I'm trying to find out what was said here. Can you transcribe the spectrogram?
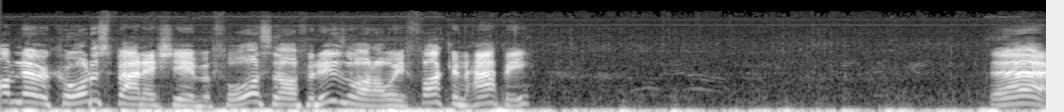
I've never caught a Spanish here before, so if it is one, I'll be fucking happy. Yeah.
